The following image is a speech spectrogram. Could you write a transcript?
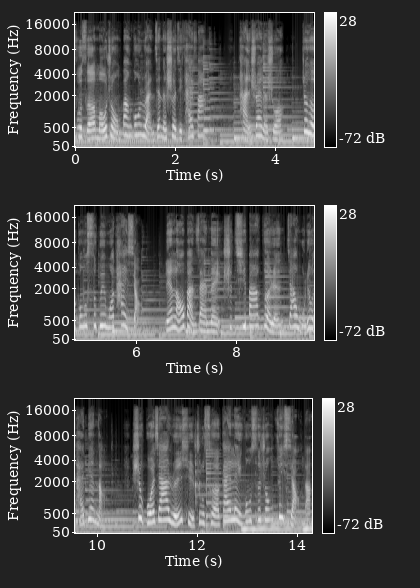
负责某种办公软件的设计开发。坦率地说，这个公司规模太小，连老板在内是七八个人加五六台电脑，是国家允许注册该类公司中最小的。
